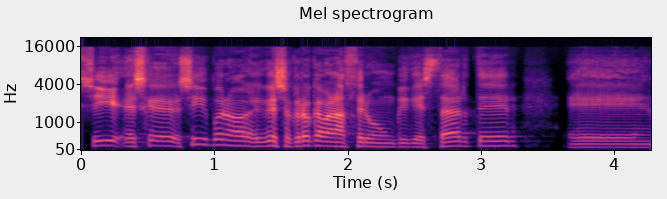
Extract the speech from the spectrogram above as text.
Sí, es que sí, bueno, eso creo que van a hacer un Kickstarter. eh,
